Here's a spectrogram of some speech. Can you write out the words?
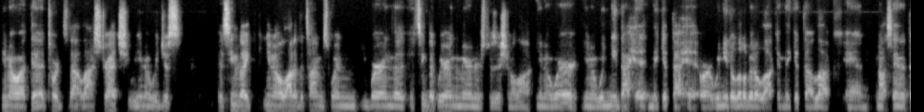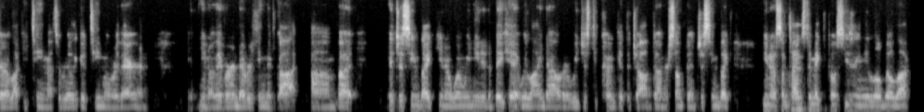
you know, at the towards that last stretch, you know, we just it seemed like you know a lot of the times when we're in the it seemed like we were in the mariners position a lot you know where you know we need that hit and they get that hit or we need a little bit of luck and they get that luck. And not saying that they're a lucky team that's a really good team over there and you know they've earned everything they've got. Um, but it just seemed like you know when we needed a big hit we lined out or we just couldn't get the job done or something. It just seemed like you know, sometimes to make the postseason, you need a little bit of luck,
